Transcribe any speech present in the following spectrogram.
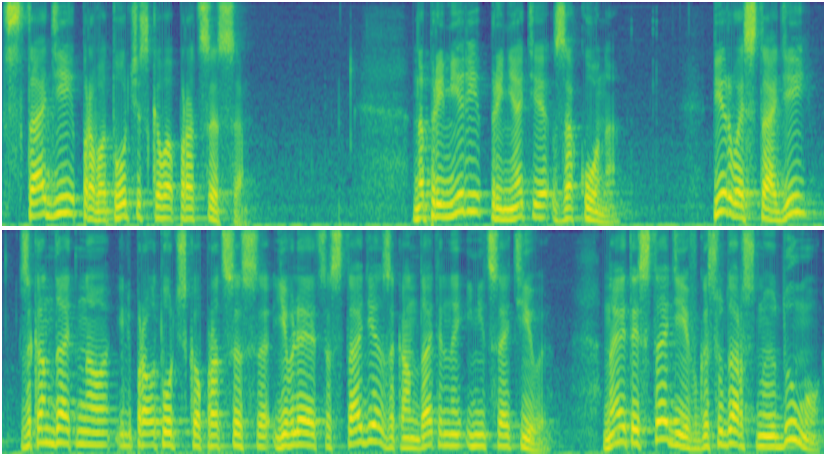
стадии правотворческого процесса. На примере принятия закона – Первой стадией законодательного или правотворческого процесса является стадия законодательной инициативы. На этой стадии в Государственную Думу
